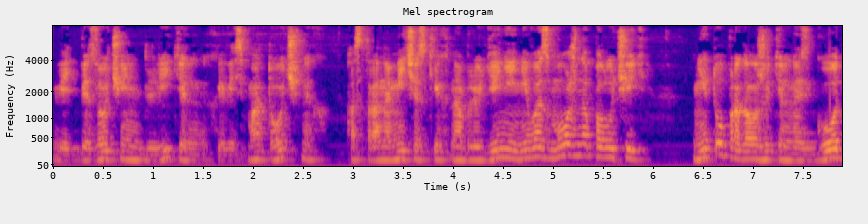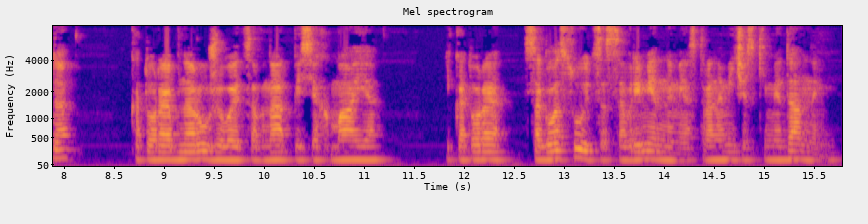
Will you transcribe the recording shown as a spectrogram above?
Ведь без очень длительных и весьма точных астрономических наблюдений невозможно получить не ту продолжительность года, которая обнаруживается в надписях майя и которая согласуется с современными астрономическими данными,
